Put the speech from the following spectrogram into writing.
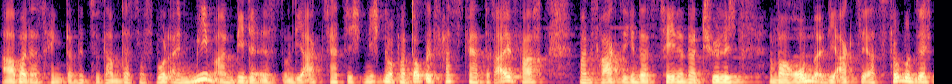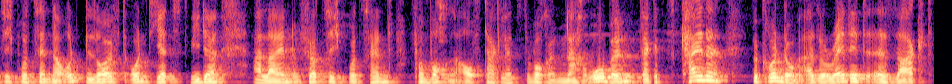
Aber das hängt damit zusammen, dass das wohl ein Meme-Anbieter ist. Und die Aktie hat sich nicht nur verdoppelt, fast verdreifacht. Man fragt sich in der Szene natürlich, warum die Aktie erst 65 Prozent nach unten läuft und jetzt wieder allein 40 Prozent vom Wochenauftakt letzte Woche nach oben. Da gibt es keine Begründung. Also Reddit äh, sagt,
